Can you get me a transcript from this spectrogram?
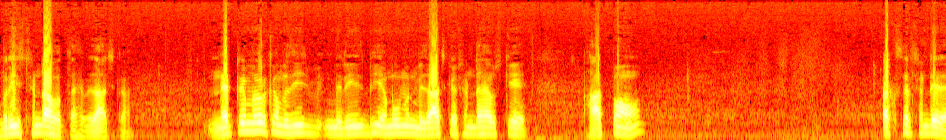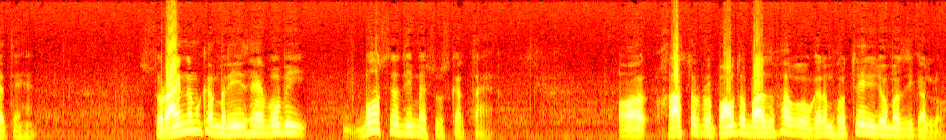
मरीज़ ठंडा होता है मिजाज का। नेट्रीम्योर का मरीज़ मरीज़ भी अमूमन मिजाज का ठंडा है, उसके हाथ पाँव अक्सर ठंडे रहते हैं। सुराइनम का मरीज़ है, वो भी बहुत सर्दी महसूस करता है। और ख़ास तौर पर पाँव तो बाज़ दफ़ा वो गर्म होते ही नहीं, जो मर्ज़ी कर लो।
